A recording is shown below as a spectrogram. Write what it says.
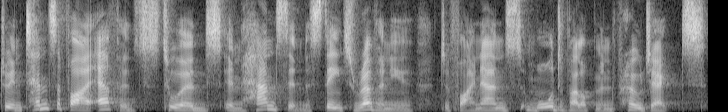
to intensify efforts towards enhancing the state's revenue to finance more development projects.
